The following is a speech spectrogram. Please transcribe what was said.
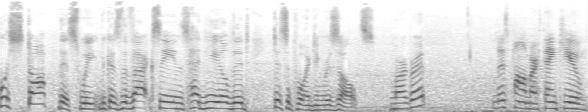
were stopped this week because the vaccines had yielded disappointing results. Margaret? Liz Palmer, thank you.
